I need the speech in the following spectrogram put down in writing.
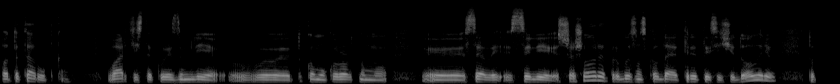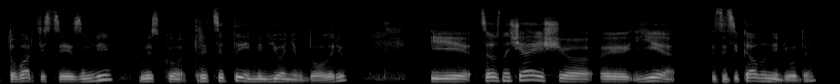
отака рубка. Вартість такої землі в такому курортному е, селі, Шашори приблизно складає 3 тисячі доларів. Тобто вартість цієї землі близько 30 мільйонів доларів. І це означає, що е, є зацікавлені люди,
